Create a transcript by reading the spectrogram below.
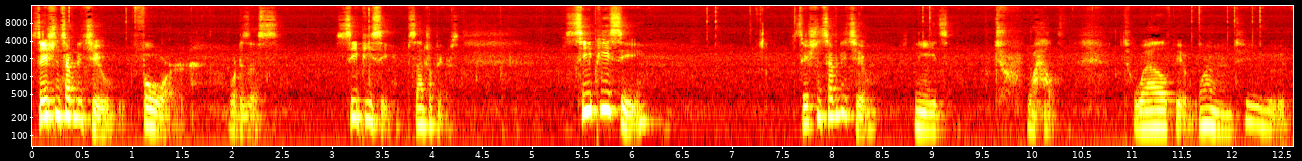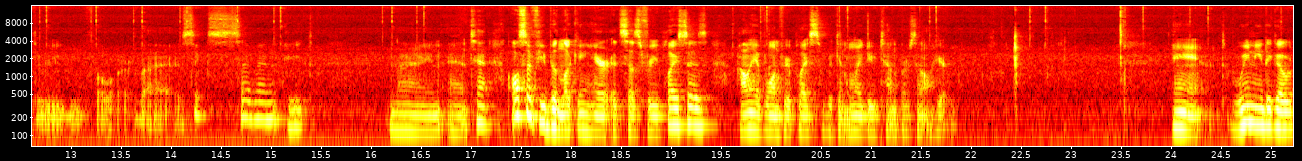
Station 72 for, what is this? CPC, Central Pierce. CPC, Station 72, needs 12. 12 people. 1, 2, 3, 4, 5, 6, 7, 8, 9, and 10. Also, if you've been looking here, it says free places. I only have one free place, so we can only do 10 personnel here. And we need to go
